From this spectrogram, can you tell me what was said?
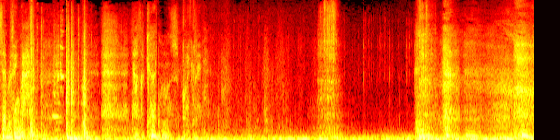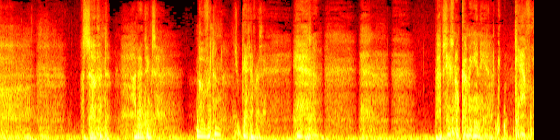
That's everything back. Now the curtains, quickly. A servant? I don't think so. Milverton? You get everything. Yes. Perhaps he's not coming in here. Careful.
